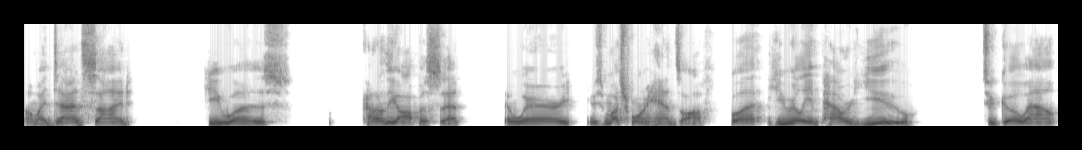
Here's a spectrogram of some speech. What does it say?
On my dad's side, he was kind of the opposite, and where he was much more hands off, but he really empowered you to go out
